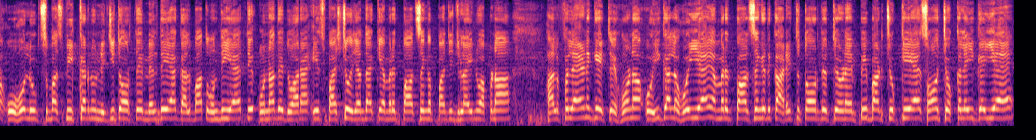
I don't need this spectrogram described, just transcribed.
ਉਹ ਲੋਕ ਸਭਾ ਸਪੀਕਰ ਨੂੰ ਨਿੱਜੀ ਤੌਰ ਤੇ ਮਿਲਦੇ ਆ, ਗੱਲਬਾਤ ਹੁੰਦੀ ਹੈ ਤੇ ਉਹਨਾਂ ਦੇ ਦੁਆਰਾ ਇਹ ਸਪਸ਼ਟ ਹੋ ਜਾਂਦਾ ਕਿ ਅਮਰਿਤਪਾਲ ਸਿੰਘ 5 ਜੁਲਾਈ ਨੂੰ ਆਪਣਾ ਹਲਫ ਲੈਣਗੇ ਤੇ ਹੁਣ ਉਹੀ ਗੱਲ ਹੋਈ ਹੈ, ਅਮਰਿਤਪਾਲ ਸਿੰਘ ਅਧਿਕਾਰਿਤ ਤੌਰ ਦੇ ਉੱਤੇ ਹੁਣ ਐਮਪੀ ਬਣ ਚੁੱਕੇ ਹੈ, ਸਹੁੰ ਚੁੱਕ ਲਈ ਗਈ ਹੈ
